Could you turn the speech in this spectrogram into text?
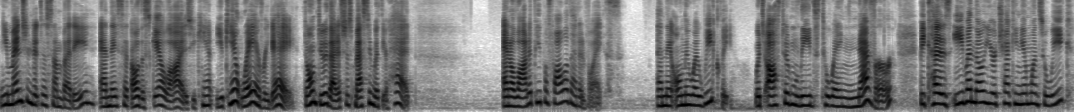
you mentioned it to somebody and they said, "Oh, the scale lies. You can't you can't weigh every day. Don't do that. It's just messing with your head." And a lot of people follow that advice. And they only weigh weekly, which often leads to weighing never because even though you're checking in once a week,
